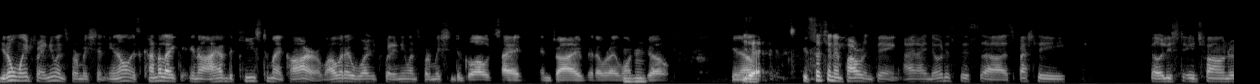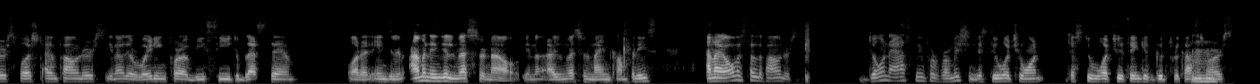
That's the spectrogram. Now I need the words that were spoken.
You don't wait for anyone's permission. You know, it's kind of like you know, I have the keys to my car. Why would I wait for anyone's permission to go outside and drive wherever I want Mhm. to go? You know, yeah it's such an empowering thing. And I noticed this, uh, especially early stage founders, first time founders. You know, they're waiting for a VC to bless them or an angel. I'm an angel investor now. You know, I invested in nine companies, and I always tell the founders, don't ask me for permission. Just do what you want. Just do what you think is good for customers.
